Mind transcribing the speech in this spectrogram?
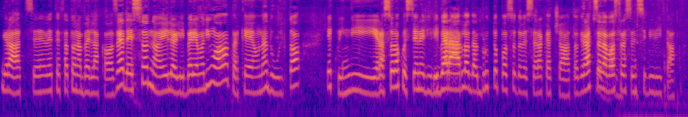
Grazie, avete fatto una bella cosa e adesso noi lo liberiamo di nuovo perché è un adulto e quindi era solo questione di liberarlo dal brutto posto dove si era cacciato. Grazie alla vostra sensibilità.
